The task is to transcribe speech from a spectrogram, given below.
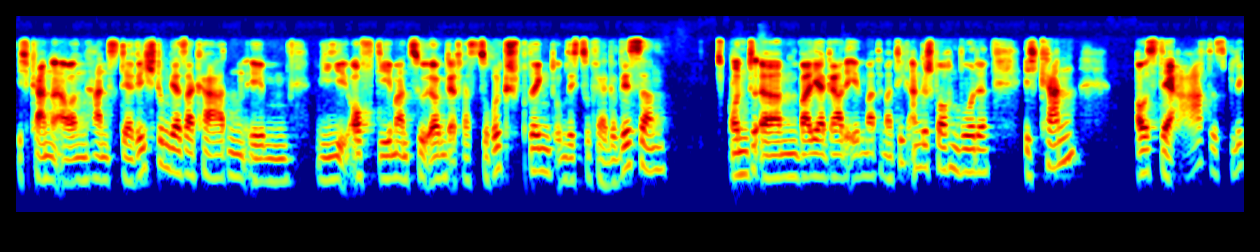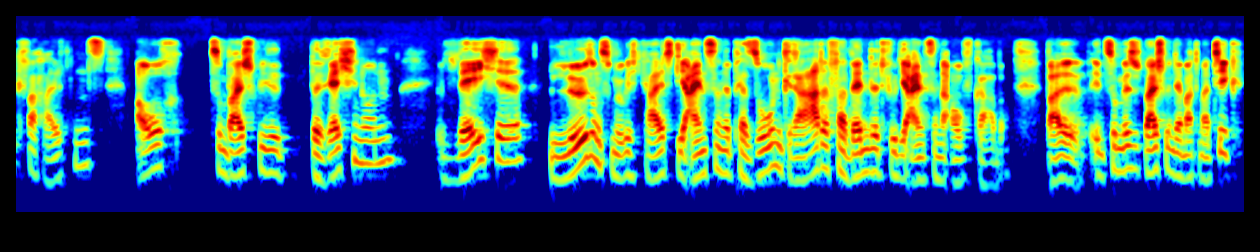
Ich kann anhand der Richtung der Sarkaden eben, wie oft jemand zu irgendetwas zurückspringt, um sich zu vergewissern. Und ähm, weil ja gerade eben Mathematik angesprochen wurde, ich kann aus der Art des Blickverhaltens auch zum Beispiel berechnen, welche Lösungsmöglichkeit die einzelne Person gerade verwendet für die einzelne Aufgabe. Weil in, zum Beispiel in der Mathematik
